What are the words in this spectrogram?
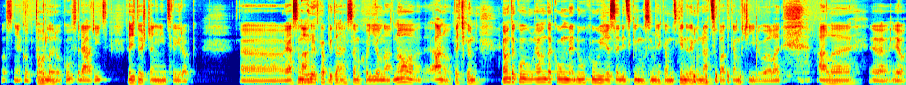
vlastně jako tohohle roku se dá říct, takže to ještě ani není celý rok. Uh, já jsem, a hned kapitán. Já jsem chodil na, no ano, teď já mám takovou, já mám takovou neduchu, že se vždycky musím někam vždycky hned jako nadspat, kam přijdu, ale, ale uh, jo,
